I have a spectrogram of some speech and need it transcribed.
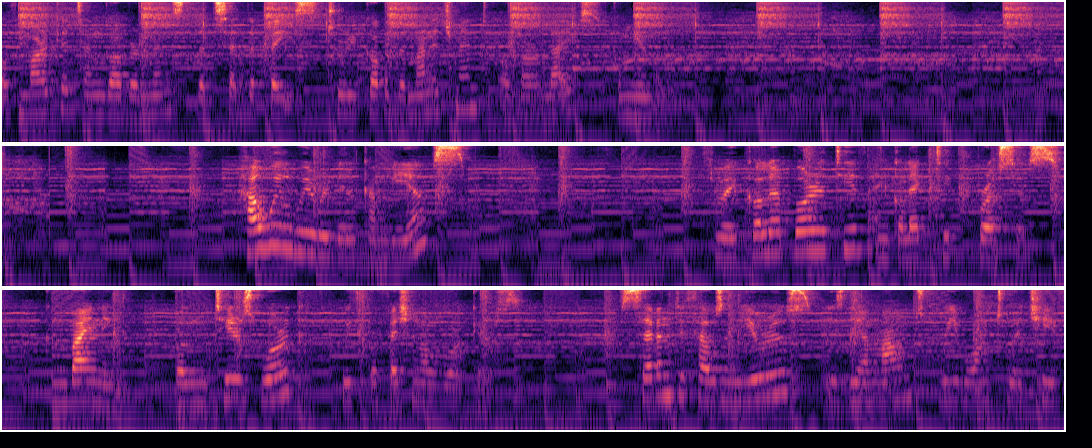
of markets and governments that set the pace to recover the management of our lives communally. How will we rebuild Can Vies? Through a collaborative and collective process, combining volunteers' work with professional workers. 70,000 euros is the amount we want to achieve,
